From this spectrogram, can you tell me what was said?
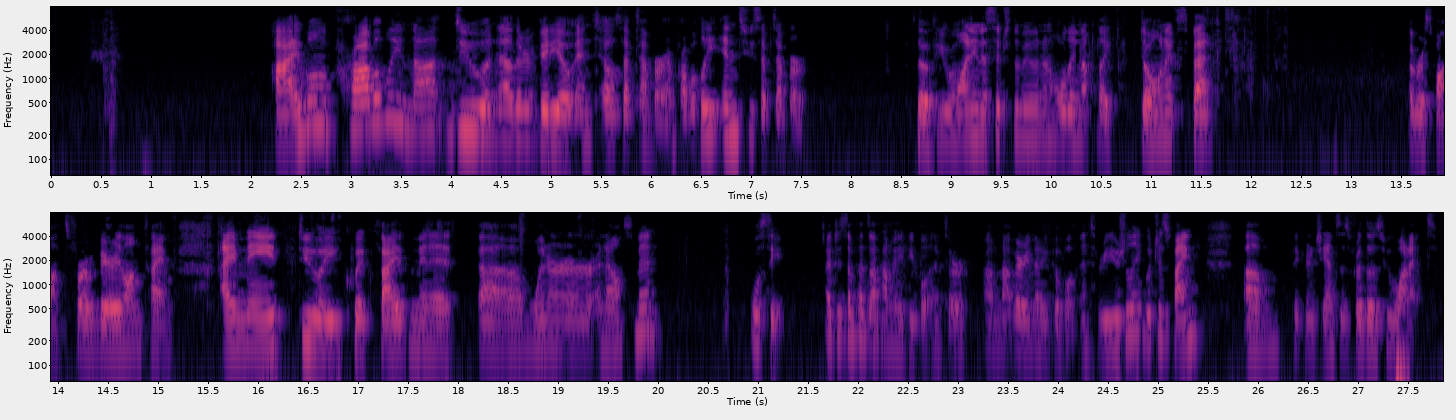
I will probably not do another video until September and probably into September. So if you're wanting to stitch the moon and holding up, like, don't expect a response for a very long time. I may do a quick five minute um, winner announcement. We'll see. It just depends on how many people enter. Um, not very many people enter usually, which is fine. Um, bigger chances for those who want it.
